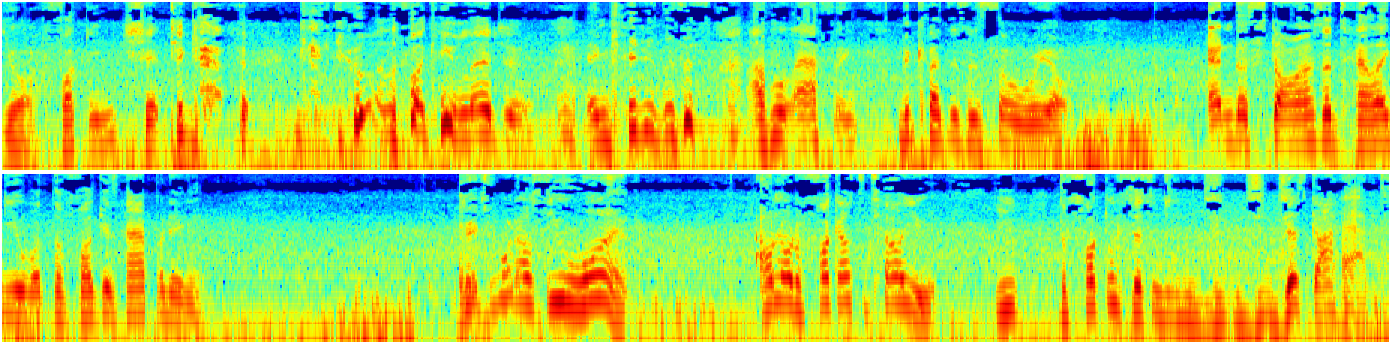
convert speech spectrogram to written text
your fucking shit together. get you on the fucking ledger and get you. This is. I'm laughing because this is so real. And the stars are telling you what the fuck is happening. Bitch, what else do you want? I don't know the fuck else to tell you. You, the fucking system just, just got hacked.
